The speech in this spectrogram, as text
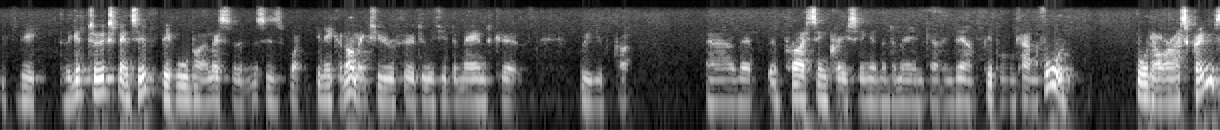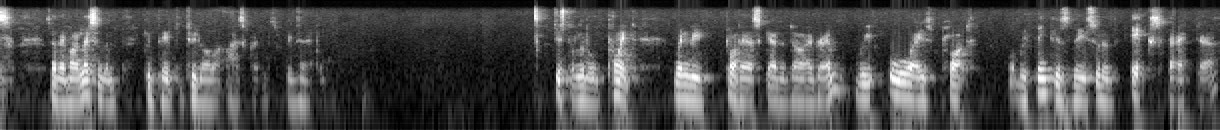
If they, if they get too expensive, people will buy less of them. This is what in economics you refer to as your demand curve, where you've got uh, the, the price increasing and the demand going down. People can't afford $4 ice creams, so they buy less of them compared to $2 ice creams, for example. Just a little point, when we plot our scatter diagram, we always plot what we think is the sort of x factor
